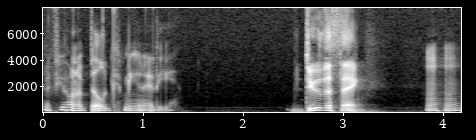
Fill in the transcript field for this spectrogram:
If you want to build community. Do the thing. hmm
